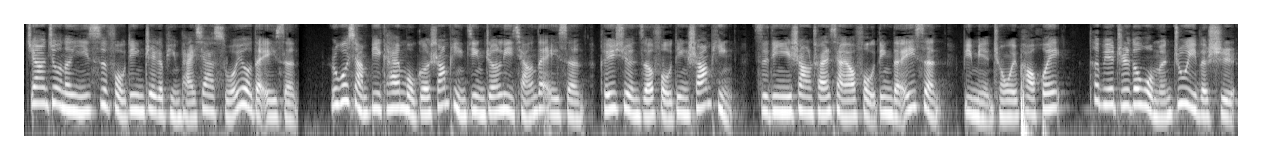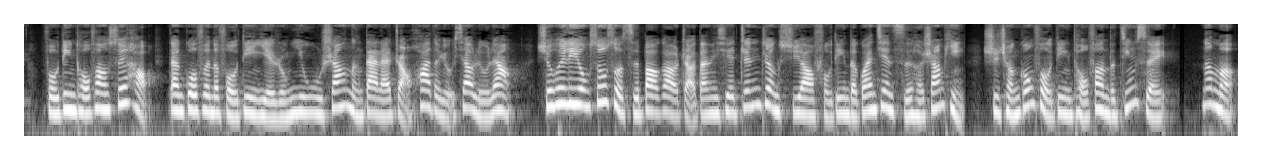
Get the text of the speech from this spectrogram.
这样就能一次否定这个品牌下所有的 ASIN。如果想避开某个商品竞争力强的 ASIN，可以选择否定商品，自定义上传想要否定的 ASIN，避免成为炮灰。特别值得我们注意的是，否定投放虽好，但过分的否定也容易误伤能带来转化的有效流量。学会利用搜索词报告找到那些真正需要否定的关键词和商品，是成功否定投放的精髓。那么，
